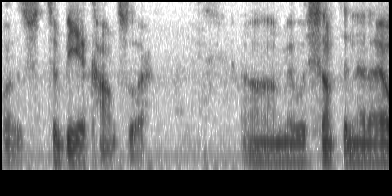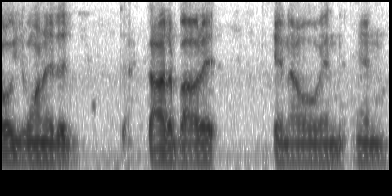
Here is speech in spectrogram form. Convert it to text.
was to be a counselor. Um, it was something that I always wanted to thought about it, you know, and and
